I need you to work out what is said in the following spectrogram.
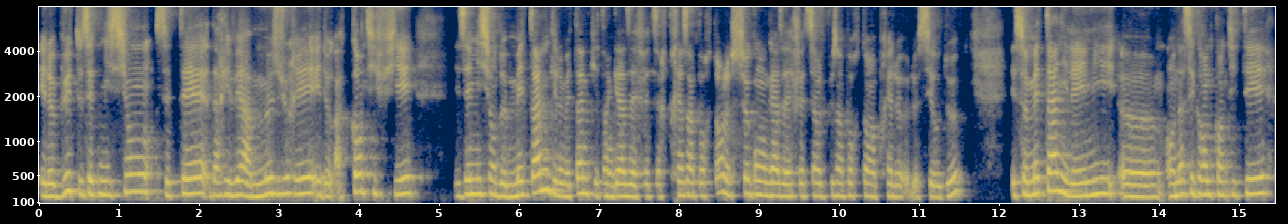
Et le but de cette mission, c'était d'arriver à mesurer et à quantifier les émissions de méthane, qui est le méthane qui est un gaz à effet de serre très important, le second gaz à effet de serre le plus important après le CO2. Et ce méthane, il est émis euh, en assez grande quantité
